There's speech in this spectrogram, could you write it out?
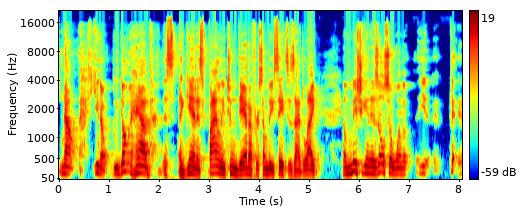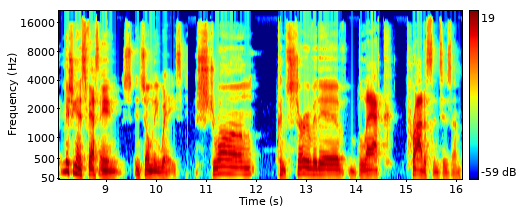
Now, you know, we don't have this, again, as finely tuned data for some of these states as I'd like. Michigan is also one of the, Michigan is fascinating in so many ways. Strong, conservative, black Protestantism,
